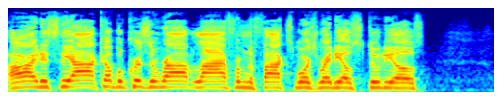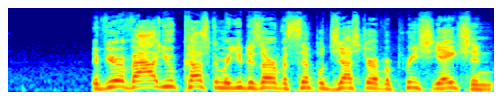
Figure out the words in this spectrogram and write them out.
All right, it's the odd couple, Chris and Rob, live from the Fox Sports Radio studios. If you're a valued customer, you deserve a simple gesture of appreciation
